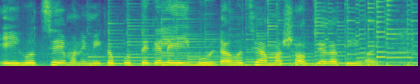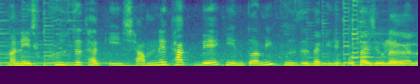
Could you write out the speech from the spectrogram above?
এই হচ্ছে মানে মেকআপ করতে গেলে এই ভুলটা হচ্ছে আমার সব জায়গাতেই হয়। মানে খুঁজতে থাকি, সামনে থাকবে কিন্তু আমি খুঁজতে থাকি যে কোথায় চলে গেল।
